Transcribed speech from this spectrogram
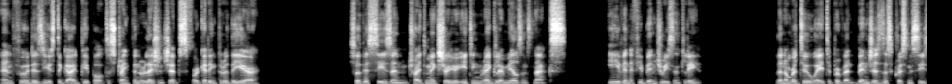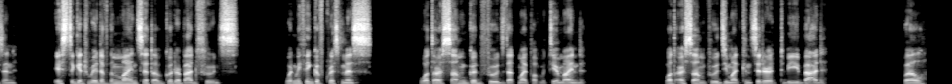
And food is used to guide people to strengthen relationships for getting through the year. So this season, try to make sure you're eating regular meals and snacks, even if you binge recently. The number two way to prevent binges this Christmas season is to get rid of the mindset of good or bad foods. When we think of Christmas, what are some good foods that might pop into your mind? What are some foods you might consider to be bad? Well,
